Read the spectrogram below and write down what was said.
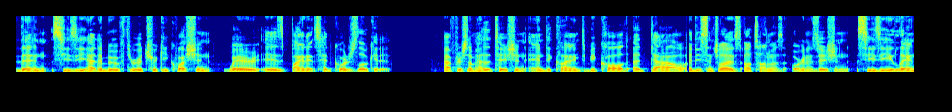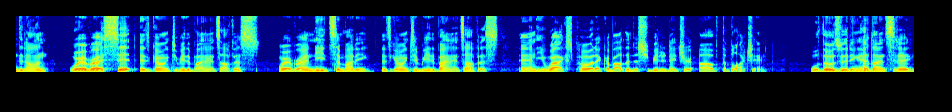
Then CZ had to move through a tricky question where is Binance headquarters located? After some hesitation and declining to be called a DAO, a decentralized autonomous organization, CZ landed on wherever I sit is going to be the Binance office, wherever I need somebody is going to be the Binance office, and he waxed poetic about the distributed nature of the blockchain. Well, those are the headlines today.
